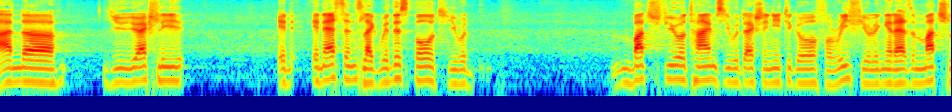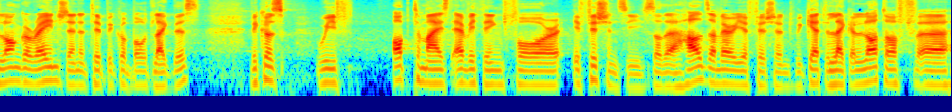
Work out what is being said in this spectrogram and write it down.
and uh, you, you actually, in, in essence, like with this boat, you would much fewer times you would actually need to go for refueling. It has a much longer range than a typical boat like this because we've optimized everything for efficiency. So the hulls are very efficient. We get like a lot of, uh,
